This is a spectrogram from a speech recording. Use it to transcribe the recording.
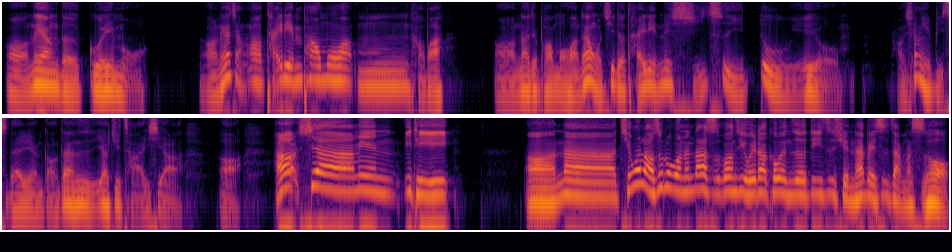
哦那样的规模啊，你要讲哦台联泡沫化，嗯，好吧，啊，那就泡沫化，但我记得台联的席次一度也有，好像也比时代力量高，但是要去查一下。哦，好，下面一题啊，那请问老师，如果能搭时光机回到柯文哲第一次选台北市长的时候，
